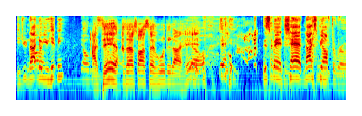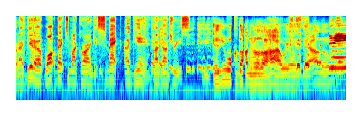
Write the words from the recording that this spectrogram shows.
Did you not know you hit me? Yo, I did. That's why I said, who did I hit? Yo. This man Chad knocks me off the road. I get up, walk back to my car, and get smacked again by Don Treese. Because you walked out in the middle of the highway like that. I don't know.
